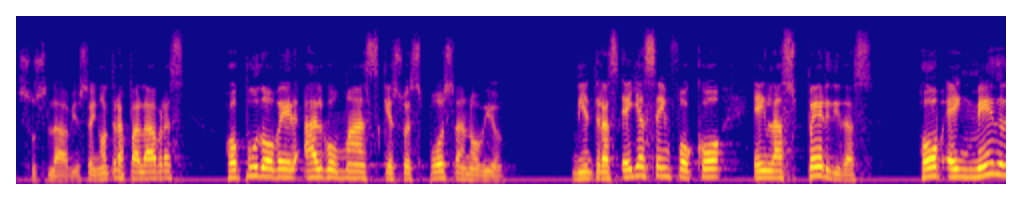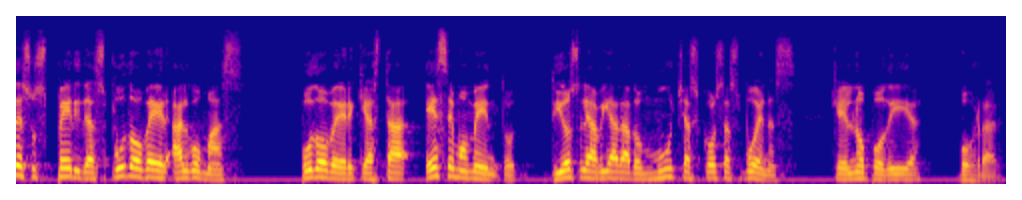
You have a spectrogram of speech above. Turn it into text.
sus labios. En otras palabras, Job pudo ver algo más que su esposa no vio. Mientras ella se enfocó en las pérdidas, Job en medio de sus pérdidas pudo ver algo más. Pudo ver que hasta ese momento Dios le había dado muchas cosas buenas que él no podía borrar.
